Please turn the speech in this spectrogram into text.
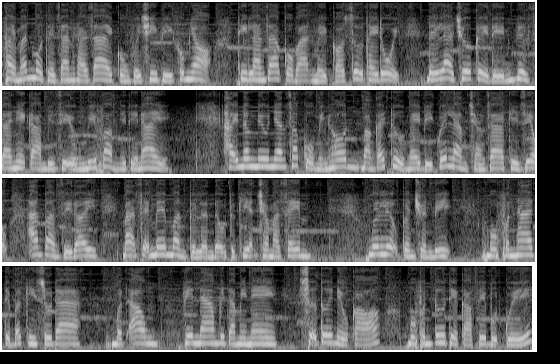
Phải mất một thời gian khá dài cùng với chi phí không nhỏ thì làn da của bạn mới có sự thay đổi. Đấy là chưa kể đến việc da nhạy cảm bị dị ứng mỹ phẩm như thế này. Hãy nâng niu nhan sắc của mình hơn bằng cách thử ngay bí quyết làm trắng da kỳ diệu, an toàn dưới đây. Bạn sẽ mê mẩn từ lần đầu thực hiện cho mà xem. Nguyên liệu cần chuẩn bị 1 phần 2 thìa baking soda, mật ong, viên nang vitamin E, sữa tươi nếu có, 1 phần 4 thìa cà phê bột quế.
